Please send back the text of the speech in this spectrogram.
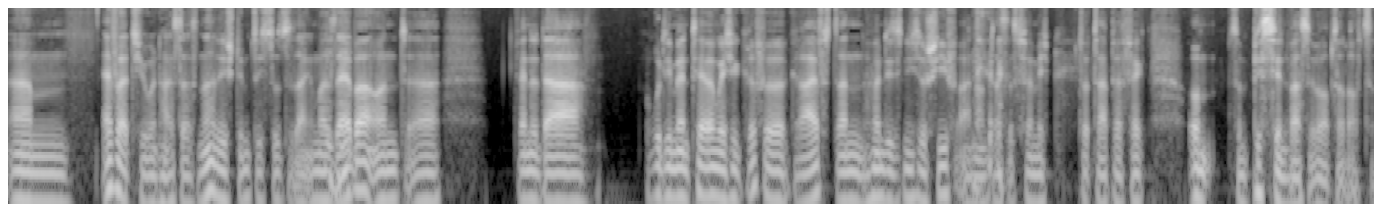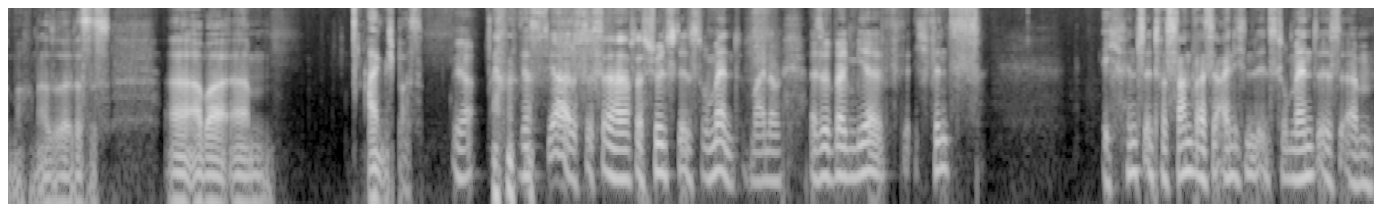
ähm, Evertune heißt das, ne? Die stimmt sich sozusagen immer mhm. selber und äh, wenn du da rudimentär irgendwelche Griffe greifst, dann hören die sich nicht so schief an und das ist für mich total perfekt, um so ein bisschen was überhaupt darauf zu machen. Also das ist äh, aber ähm, eigentlich Bass. Ja, das ja, das ist ja das schönste Instrument. Meine, also bei mir, ich finde es, ich finde es interessant, weil es ja eigentlich ein Instrument ist. Ähm,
